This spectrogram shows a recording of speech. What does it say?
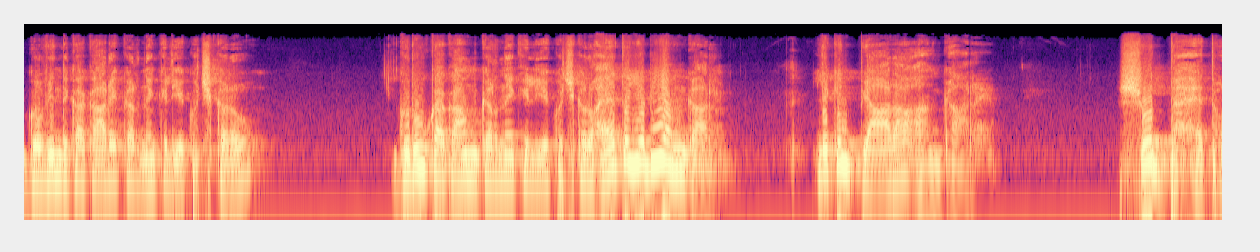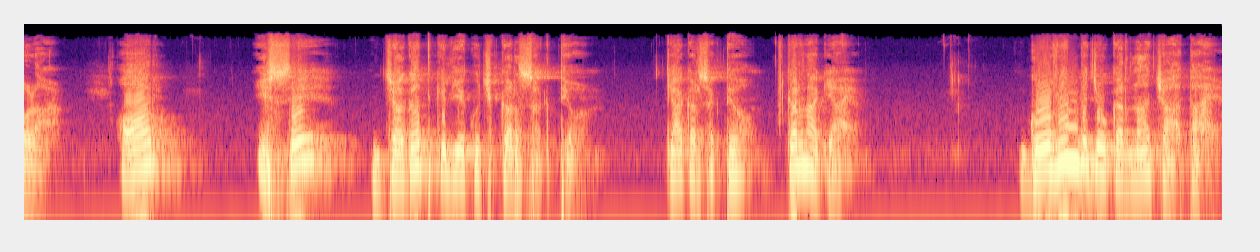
गोविंद का कार्य करने के लिए कुछ करो, गुरु का काम करने के लिए कुछ करो। है तो ये भी अहंकार। लेकिन प्यारा अहंकार है। शुद्ध है थोड़ा, और इससे जगत के लिए कुछ कर सकते हो। क्या कर सकते हो? करना क्या है? गोविंद जो करना चाहता है,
